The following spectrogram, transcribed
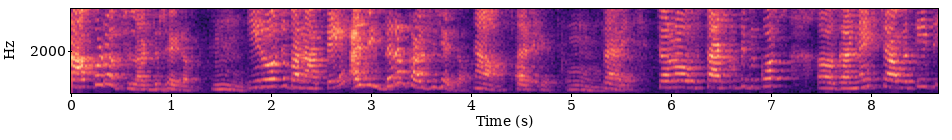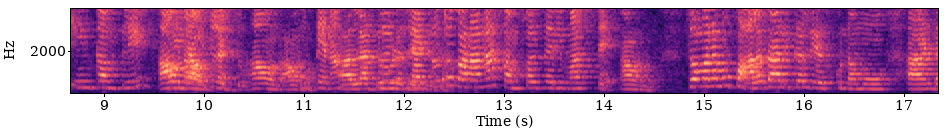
నాకు కూడా వచ్చు లడ్డు చేయడం. ఈ రోజు బనాతే. అది ఇద్దరం కలిసి చేద్దాం. సరే. సరే. చలో start because Ganesh Chavithi is incomplete without laddu. అవును అవును. ఓకేనా? లడ్డు కూడా లడ్డుతో బనానా కంపల్సరీ మస్ట్ అవును. సో మనము పాల తాలికలు చేసుకున్నాము అండ్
